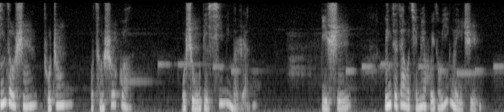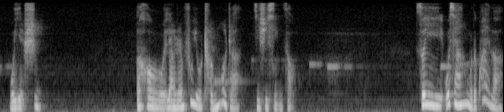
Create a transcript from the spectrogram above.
行走时途中，我曾说过，我是无比惜命的人。彼时，林子在我前面回头应了一句：“我也是。”而后，两人复又沉默着继续行走。所以，我想我的快乐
